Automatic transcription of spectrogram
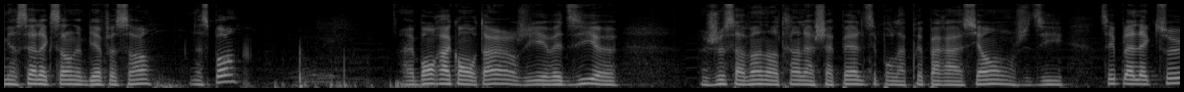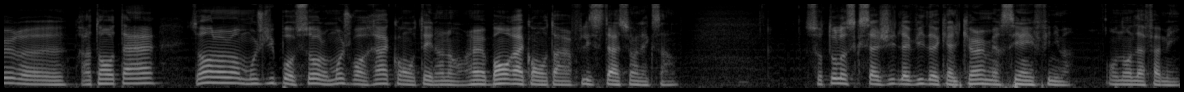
Merci Alexandre, bien fait ça, n'est-ce pas? Un bon raconteur, j'y avais dit euh, juste avant d'entrer en la chapelle, c'est pour la préparation. Je dis, tu sais, pour la lecture, euh, prends ton temps. Dit, oh non, non, moi je lis pas ça, moi je vais raconter. Non, non, un bon raconteur. Félicitations Alexandre. Surtout lorsqu'il s'agit de la vie de quelqu'un, merci infiniment, au nom de la famille.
